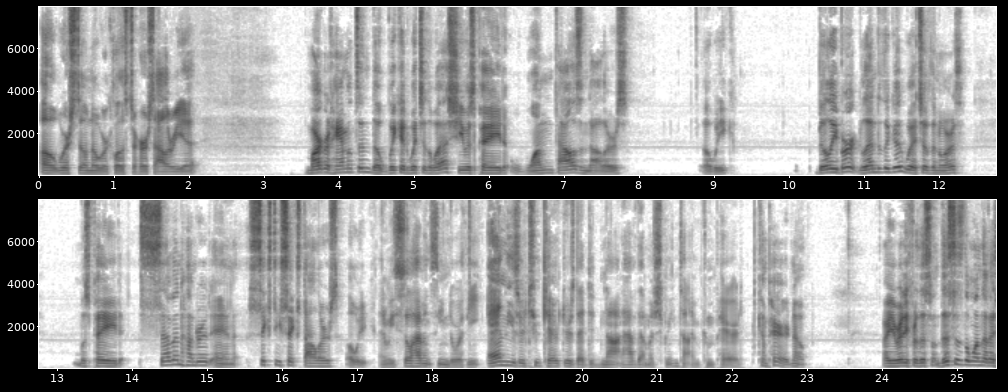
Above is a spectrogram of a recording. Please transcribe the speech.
Oh, we're still nowhere close to her salary yet. Margaret Hamilton, the Wicked Witch of the West, she was paid one thousand dollars a week. Billie Burke, Glinda the Good Witch of the North, was paid seven hundred and sixty-six dollars a week. And we still haven't seen Dorothy. And these are two characters that did not have that much screen time compared. compared. No. Are you ready for this one? This is the one that I.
